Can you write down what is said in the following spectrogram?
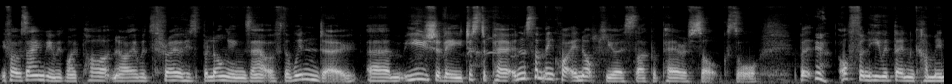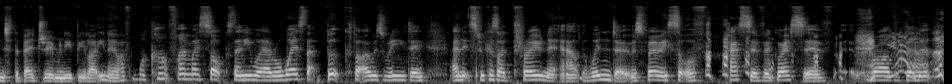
if I was angry with my partner, I would throw his belongings out of the window, um, usually just a pair, and something quite innocuous like a pair of socks or. But yeah. often he would then come into the bedroom and he'd be like, you know, I can't find my socks anywhere, or where's that book that I was reading, and it's because I'd thrown it out the window. It was very sort of passive aggressive rather than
